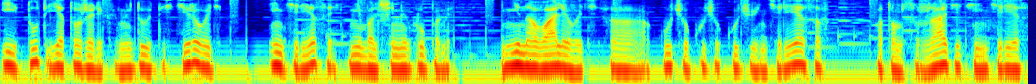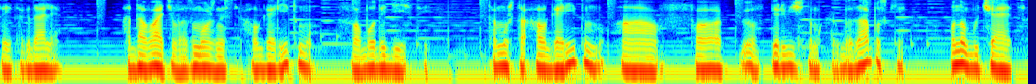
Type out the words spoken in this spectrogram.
и тут я тоже рекомендую тестировать интересы небольшими группами. Не наваливать кучу-кучу-кучу интересов, потом сужать эти интересы и так далее, а давать возможность алгоритму свободы действий – потому что алгоритм а, в, в первичном как бы запуске он обучается.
